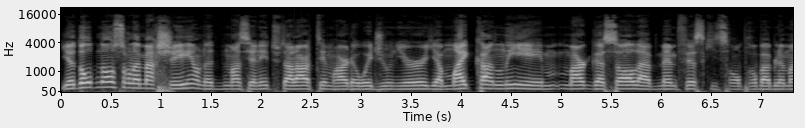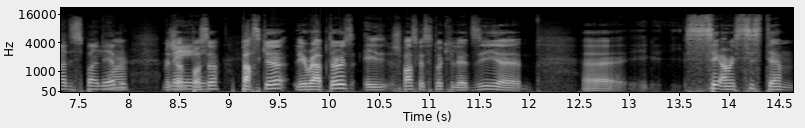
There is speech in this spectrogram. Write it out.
Il y a d'autres noms sur le marché. On a mentionné tout à l'heure Tim Hardaway Jr. Il y a Mike Conley et Mark Gasol à Memphis qui seront probablement disponibles. Ouais. Mais, Mais- j'aime pas ça. Parce que les Raptors, et je pense que c'est toi qui l'as dit, euh, euh, c'est un système.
